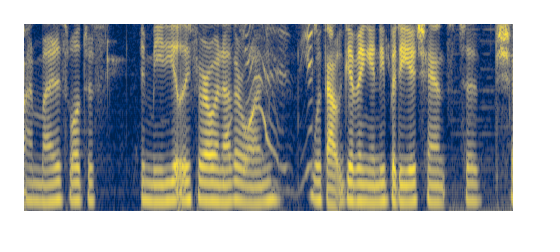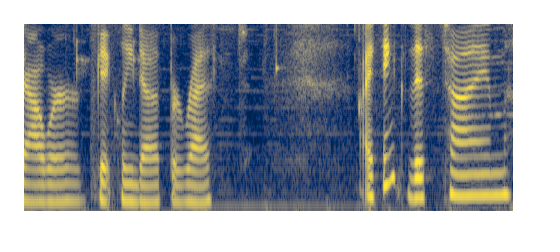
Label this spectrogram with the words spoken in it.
I might as well just immediately throw another one without giving anybody a chance to shower, get cleaned up, or rest. I think this time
